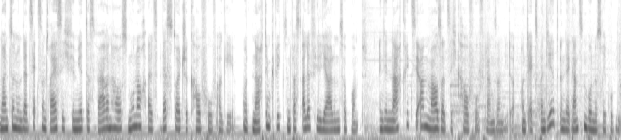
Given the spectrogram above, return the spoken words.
1936 firmiert das Warenhaus nur noch als Westdeutsche Kaufhof AG. Und nach dem Krieg sind fast alle Filialen zerbombt. In den Nachkriegsjahren mausert sich Kaufhof langsam wieder und expandiert in der ganzen Bundesrepublik.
